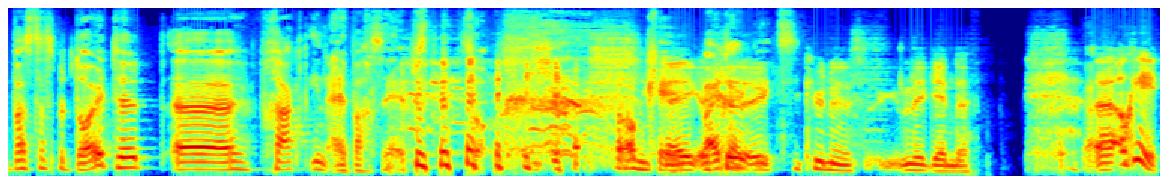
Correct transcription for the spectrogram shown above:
was das bedeutet, äh, fragt ihn einfach selbst. So. Okay, ja, weiter geht's. Kühne ist Legende. Ja. Äh, okay,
